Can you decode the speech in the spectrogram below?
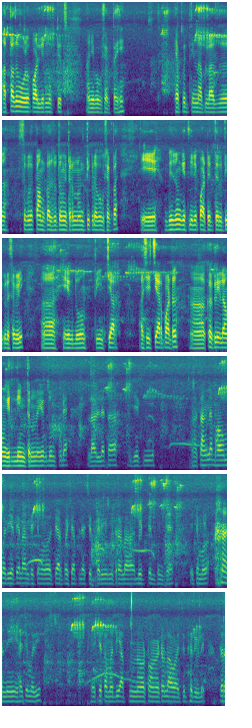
आत्ताच ओळख पाडली नुकतेच. आणि बघू शकता ही. ह्या पद्धतीनं आपलं आज सगळं कामकाज होतं मित्रांनो आणि बघू शकता ते भिजून घेतलेले पाटे तर तिकडे सगळी एक दोन तीन चार असे चार पाटं ककडी लावून घेतली मित्रांनो एक दोन पुड्या लावल्या तर जे की चांगल्या भावामध्ये येतील आणि त्याच्यामुळं चार पैसे आपल्या शेतकरी मित्राला भेटतील तुमच्या त्याच्यामुळं आणि ह्याच्यामध्ये ह्या शेतामध्ये आपण टोमॅटो लावायचं ठरवले तर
